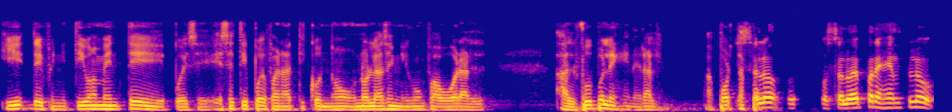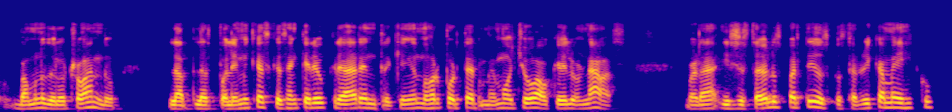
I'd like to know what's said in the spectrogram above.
y definitivamente pues e, ese tipo de fanáticos no, no le hacen ningún favor al, al fútbol en general. Aporta usted lo, usted lo ve, por ejemplo, vámonos del otro bando, las polémicas que se han querido crear entre quién es mejor portero, Memo Ochoa o Keylor Navas, ¿verdad? Y si usted ve los partidos Costa Rica-México,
